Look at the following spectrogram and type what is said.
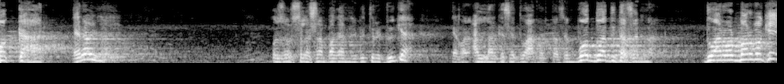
মক্কার এরা ওই মালিক হুজুর সাল্লাম বাগানের ভিতরে ঢুকিয়া এখন আল্লাহর কাছে দোয়া করতেছেন। বোধ দোয়া দিতেছেন না। দোয়ার ওর বর্ম কি?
